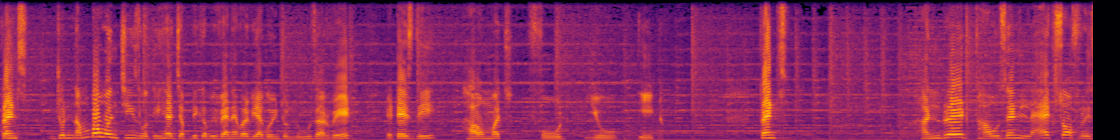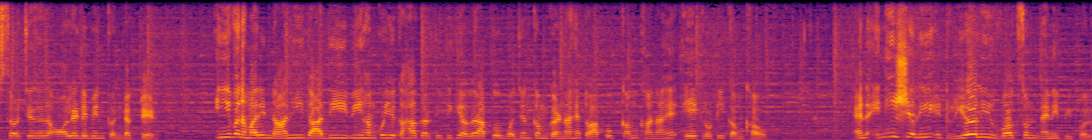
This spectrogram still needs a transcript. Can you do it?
फ्रेंड्स जो नंबर वन चीज़ होती है जब भी कभी whenever we are going to lose our weight it is the how much food you eat friends hundred thousand lakhs of researches already been conducted even हमारी नानी, दादी भी हमको ये कहा करती थी कि अगर आपको वज़न कम करना है तो आपको कम खाना है, एक रोटी कम खाओ। And initially it really work on many people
